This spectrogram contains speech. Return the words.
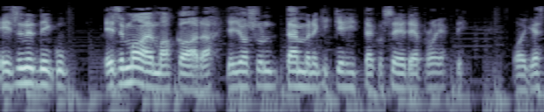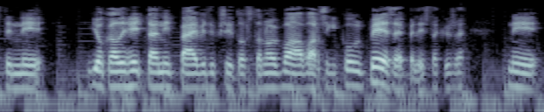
ei se nyt niinku, ei se maailmaa kaada. Ja jos on tämmönenkin kehittäjä kuin CD-projekti oikeasti, niin joka oli heittää niitä päivityksiä tosta noin vaan, varsinkin kun on PC-pelistä kyse, niin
